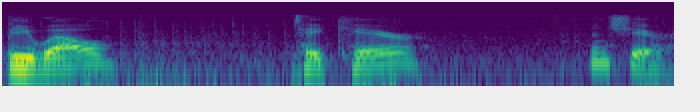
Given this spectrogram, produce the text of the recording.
be well, take care, and share.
